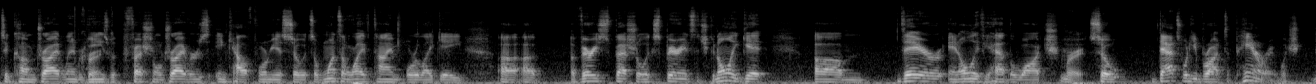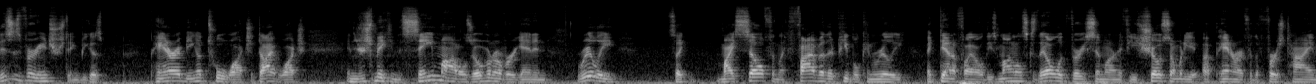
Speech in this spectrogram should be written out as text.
to come drive Lamborghinis Correct. with professional drivers in California. So it's a once in a lifetime or like a uh, a, a very special experience that you can only get um, there and only if you have the watch. Right. So that's what he brought to Panerai, which this is very interesting because Panerai being a tool watch, a dive watch, and you're just making the same models over and over again. And really, it's like myself and like five other people can really identify all these models because they all look very similar. And if you show somebody a Panerai for the first time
